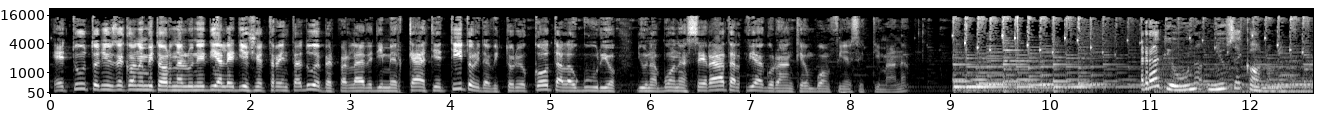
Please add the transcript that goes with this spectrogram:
È tutto, News Economy torna lunedì alle 10.32 per parlare di mercati e titoli. Da Vittorio Cota l'augurio di una buona serata, vi auguro anche un buon fine settimana. Radio 1 News Economy.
